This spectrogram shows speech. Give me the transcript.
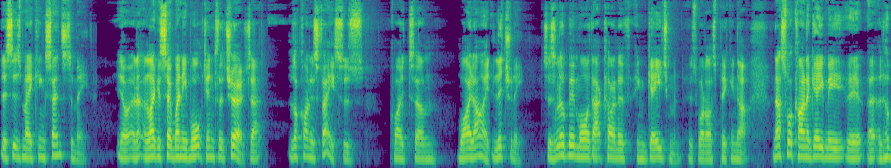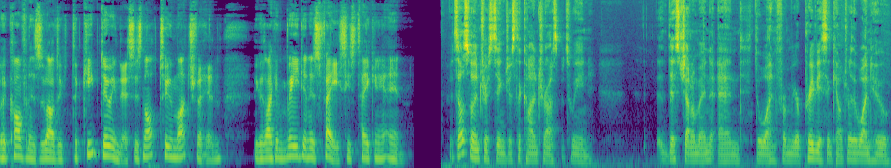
this is making sense to me. You know, and like I said, when he walked into the church, that look on his face was quite um, wide eyed, literally. So there's a little bit more of that kind of engagement is what I was picking up. And that's what kind of gave me the, a little bit of confidence as well to, to keep doing this. It's not too much for him because I can read in his face he's taking it in. It's also interesting just the contrast between this gentleman and the one from your previous encounter, the one who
